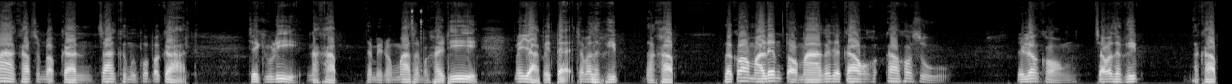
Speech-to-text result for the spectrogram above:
มาก ๆ ครับสำหรับการสร้างเครื่องมือผู้ประกาศ jQuery นะครับจำเป็นมากๆสำหรับใครที่ไม่อยากไปแตะ JavaScript นะครับแล้วก็มาเล่มต่อมาก็จะก้าวก้าวเข้าสู่ ในเรื่องของ JavaScript นะครับ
